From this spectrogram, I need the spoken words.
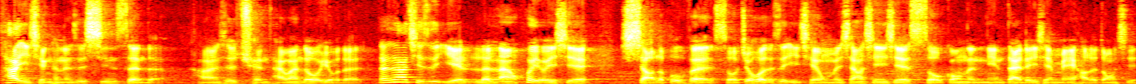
它以前可能是兴盛的，好像是全台湾都有的，但是它其实也仍然会有一些。小的部分守旧，或者是以前我们相信一些手工的年代的一些美好的东西。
